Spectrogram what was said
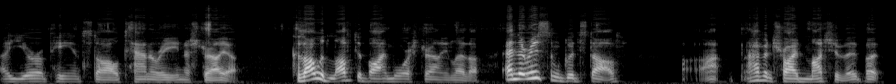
a European style tannery in Australia. Because I would love to buy more Australian leather. And there is some good stuff. I, I haven't tried much of it, but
